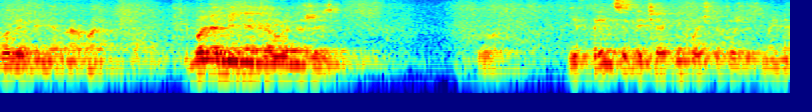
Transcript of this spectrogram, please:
более-менее нормально. И более-менее довольны жизнью. Вот. И в принципе человек не хочет эту жизнь менять.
